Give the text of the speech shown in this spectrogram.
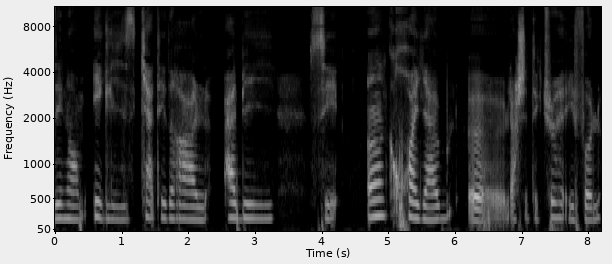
énormes églises, cathédrales, abbayes. C'est incroyable. Euh, l'architecture est folle.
